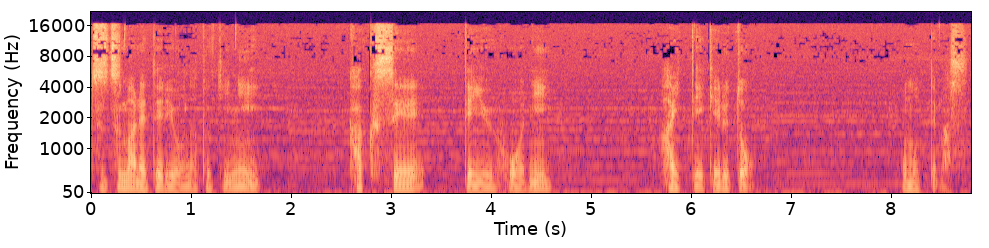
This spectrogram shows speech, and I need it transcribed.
包まれてるような時に覚醒っていう方に入っていけると思ってます。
